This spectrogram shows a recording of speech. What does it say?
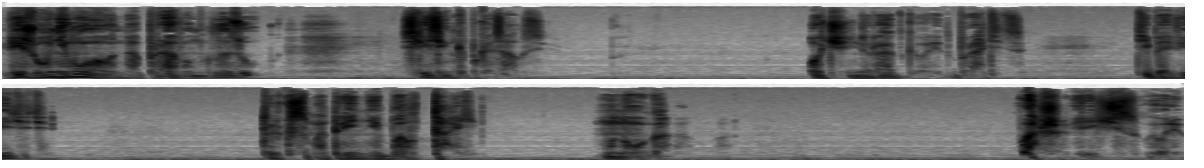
Вижу у него на правом глазу слезинка показалась. Очень рад, говорит братец, тебя видеть. Только смотри, не болтай. Много. Ваше Величество, говорю.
